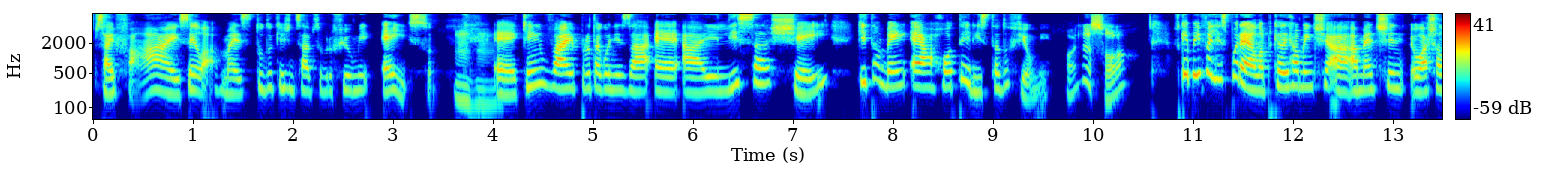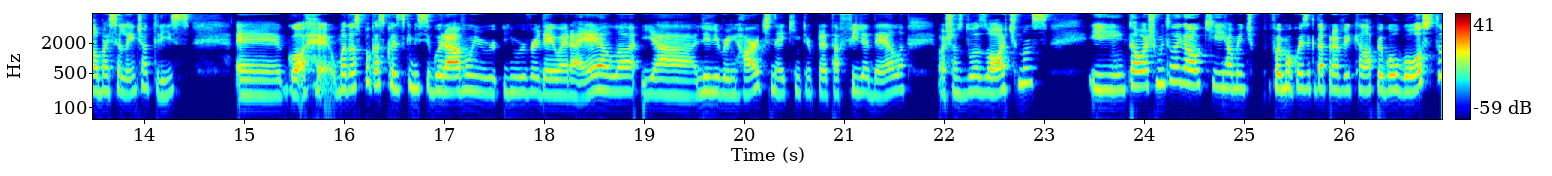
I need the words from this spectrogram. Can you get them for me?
sci-fi, sei lá, mas tudo que a gente sabe sobre o filme é isso. Uhum. É, quem vai protagonizar é a Elissa Shea, que também é a roteirista do filme. Olha só. Fiquei bem feliz por ela, porque ela, realmente a, a eu acho ela uma excelente atriz. É, uma das poucas coisas que me seguravam em, Riverdale era ela e a Lily Reinhardt, né, que interpreta a filha dela. Eu acho as duas ótimas. E então eu acho muito legal que realmente foi uma coisa que dá pra ver que ela pegou o gosto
